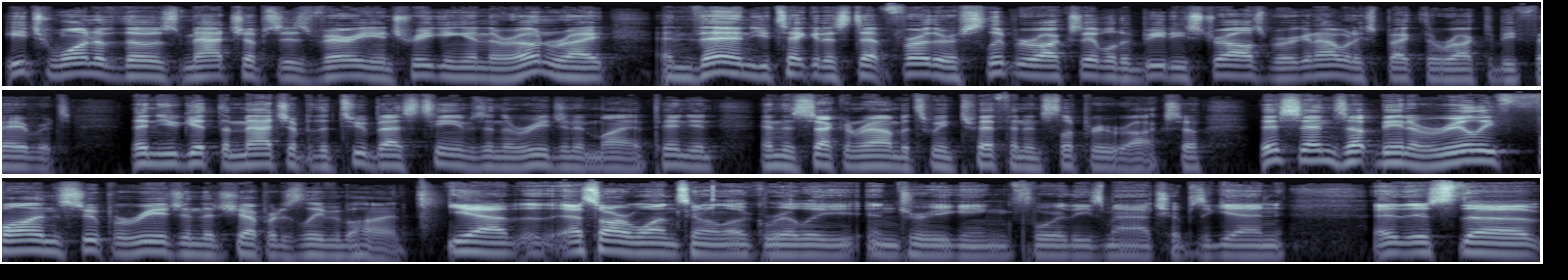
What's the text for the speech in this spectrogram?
Each one of those matchups is very intriguing in their own right, and then you take it a step further. If Slippery Rock's able to beat East Stroudsburg, and I would expect the Rock to be favorites, then you get the matchup of the two best teams in the region, in my opinion, in the second round between Tiffin and Slippery Rock. So this ends up being a really fun super region that Shepherd is leaving behind. Yeah, SR one's going to look really intriguing for these matchups again. Uh, it's the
